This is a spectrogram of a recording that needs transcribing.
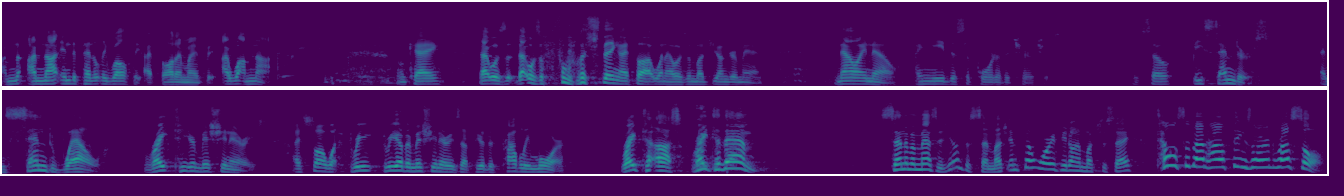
I'm not, I'm not independently wealthy. I thought I might be. I, I'm not. Okay? That was, that was a foolish thing I thought when I was a much younger man. Now I know I need the support of the churches. And so be senders and send well. Write to your missionaries. I saw, what, three, three other missionaries up here. There's probably more. Write to us, write to them. Send them a message. You don't have to send much. And don't worry if you don't have much to say. Tell us about how things are in Russell.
